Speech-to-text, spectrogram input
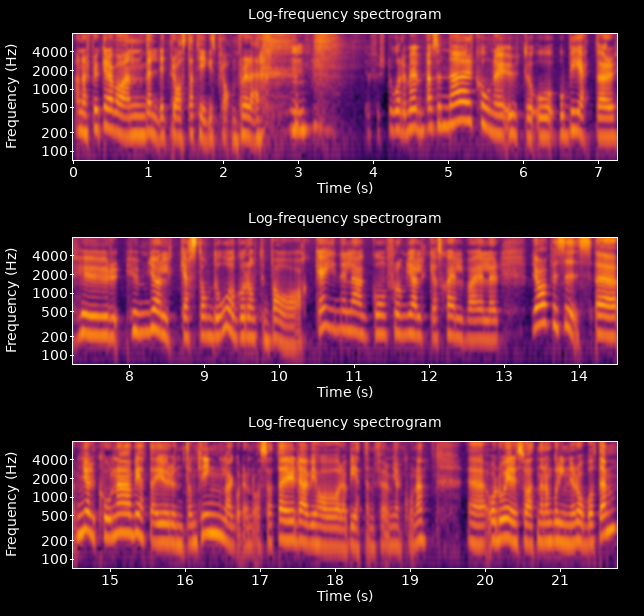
annars brukar det vara en väldigt bra strategisk plan på det där. Mm. Jag förstår det. Men alltså när korna är ute och, och betar, hur, hur mjölkas de då? Går de tillbaka in i ladugården för att mjölkas själva? Eller? Ja, precis. Uh, mjölkkorna betar ju runt omkring ladugården då, så att det är där vi har våra beten för mjölkkorna. Uh, och då är det så att när de går in i roboten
